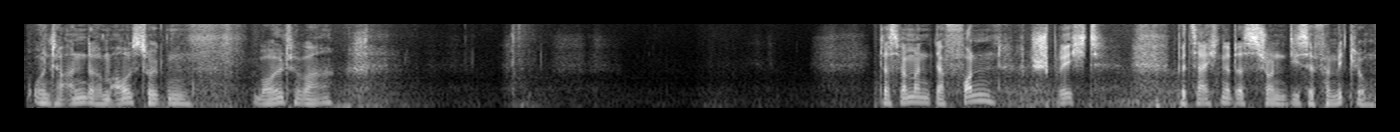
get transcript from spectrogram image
unter anderem ausdrücken wollte, war, dass wenn man davon spricht, bezeichnet das schon diese Vermittlung.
